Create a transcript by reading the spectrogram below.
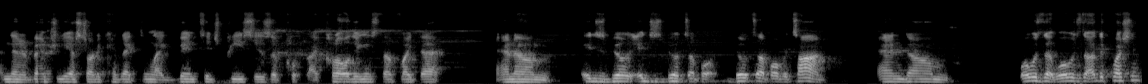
and then eventually I started collecting like vintage pieces of like clothing and stuff like that. And um it just built it just built up built up over time. And um what was the what was the other question?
